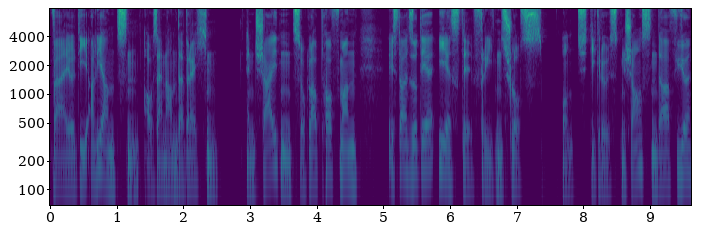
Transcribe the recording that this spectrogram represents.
weil die Allianzen auseinanderbrechen. Entscheidend, so glaubt Hoffmann, ist also der erste Friedensschluss. Und die größten Chancen dafür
